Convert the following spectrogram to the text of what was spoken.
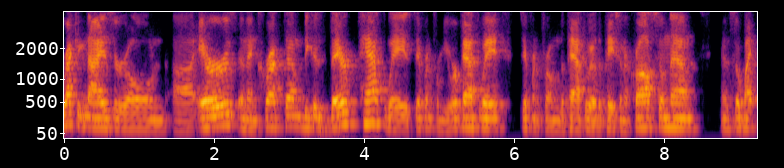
recognize their own uh, errors and then correct them because their pathway is different from your pathway, different from the pathway of the patient across from them. And so by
